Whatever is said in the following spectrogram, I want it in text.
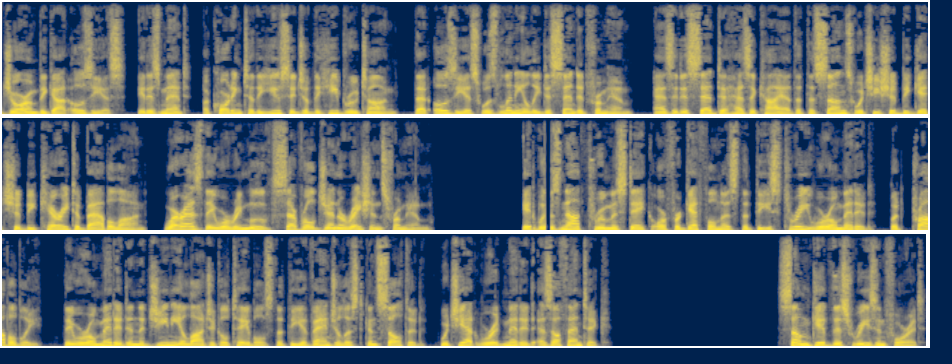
Joram begot Ozias, it is meant, according to the usage of the Hebrew tongue, that Ozias was lineally descended from him, as it is said to Hezekiah that the sons which he should beget should be carried to Babylon, whereas they were removed several generations from him. It was not through mistake or forgetfulness that these three were omitted, but probably, they were omitted in the genealogical tables that the evangelist consulted, which yet were admitted as authentic. Some give this reason for it,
